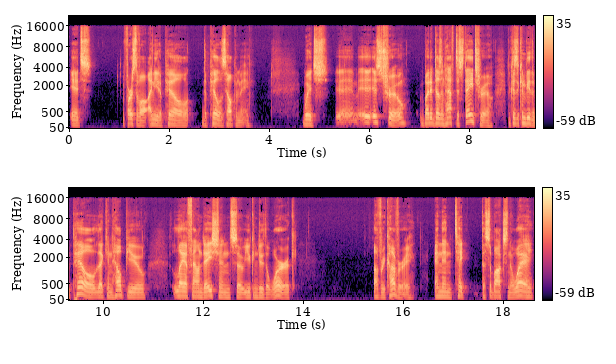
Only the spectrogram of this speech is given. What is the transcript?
It's first of all, I need a pill. The pill is helping me, which eh, is true, but it doesn't have to stay true because it can be the pill that can help you lay a foundation so you can do the work of recovery and then take the Suboxone away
